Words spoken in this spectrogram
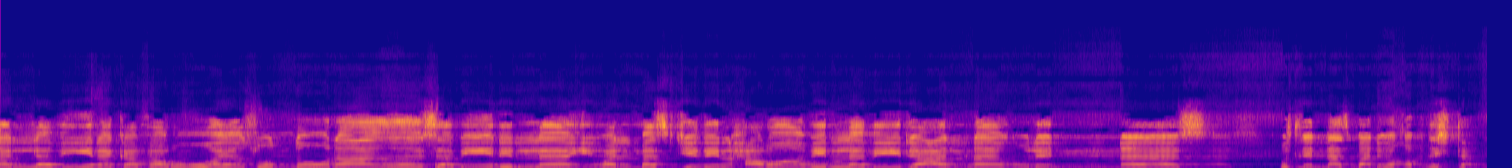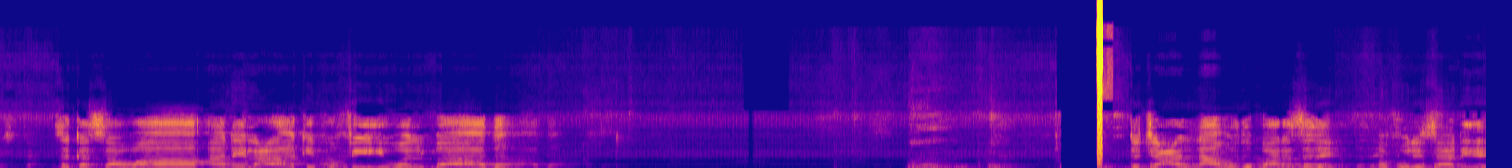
الذين كفروا ويصدون عن سبيل الله والمسجد الحرام الذي جعلناه للناس اوس للناس باندې وقف نشته ځکه سواء العاكف فيه والباد د جعلناه د بارسه ده مفعول ثاني ده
